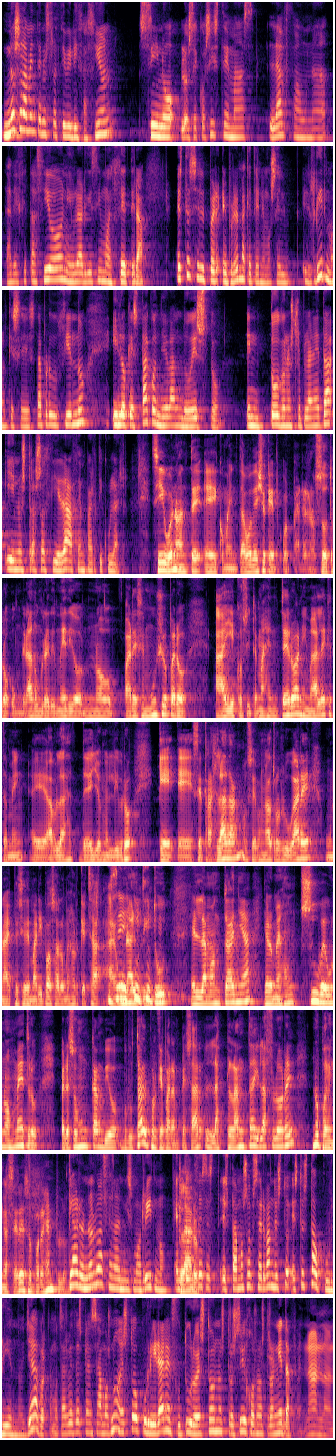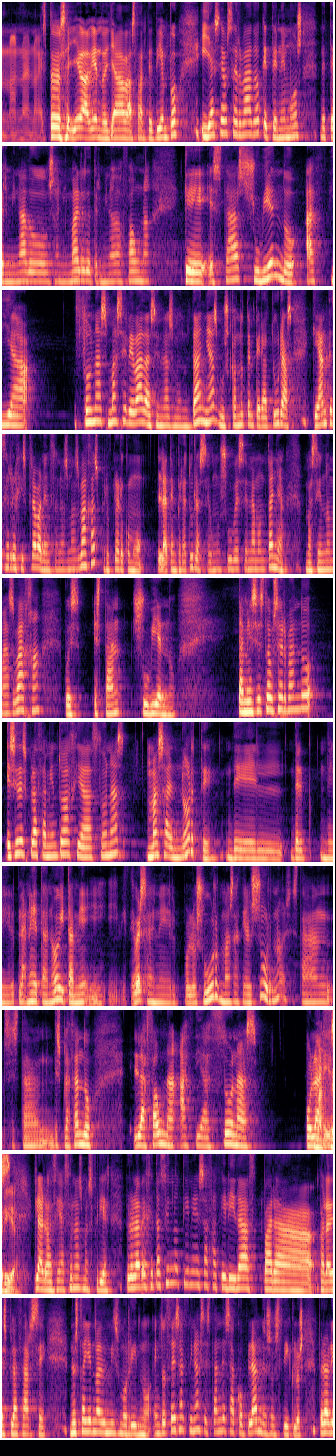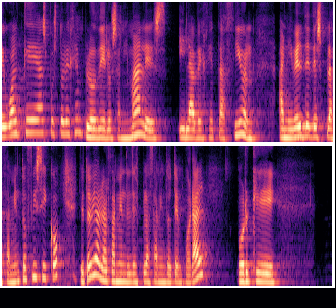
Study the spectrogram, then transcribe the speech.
No solamente nuestra civilización, sino los ecosistemas, la fauna, la vegetación y un larguísimo etcétera. Este es el, problema que tenemos, el, ritmo al que se está produciendo y lo que está conllevando esto en todo nuestro planeta y en nuestra sociedad en particular. Sí, bueno, antes eh, comentaba de hecho que pues, para nosotros un grado, un grado y medio no parece mucho, pero hay ecosistemas enteros, animales, que también eh, hablas de ello en el libro, que eh, se trasladan o se van a otros lugares, una especie de mariposa a lo mejor que está a una altitud en la montaña y a lo mejor sube unos metros, pero eso es un cambio brutal porque para empezar las plantas y las flores no pueden hacer eso, por ejemplo. Claro, no lo hacen al mismo ritmo. Entonces estamos observando esto, esto está ocurriendo ya, porque muchas veces pensamos, no, esto ocurrirá en el futuro, esto nuestros hijos, nuestros nietos, pues no, no, no, no, no, esto se lleva viendo ya bastante tiempo y ya se ha observado que tenemos determinados animales, determinada fauna que está subiendo hacia zonas más elevadas en las montañas, buscando temperaturas que antes se registraban en zonas más bajas, pero claro, como la temperatura según subes en la montaña va siendo más baja, pues están subiendo. También se está observando ese desplazamiento hacia zonas más al norte del, planeta, ¿no? Y también, y, viceversa, en el polo sur, más hacia el sur, ¿no? Se están, se están desplazando la fauna hacia zonas polares. Más frías. Claro, hacia zonas más frías. Pero la vegetación no tiene esa facilidad para, para, desplazarse, no está yendo al mismo ritmo. Entonces, al final se están desacoplando esos ciclos. Pero al igual que has puesto el ejemplo de los animales y la vegetación a nivel de desplazamiento físico, yo te voy a hablar también del desplazamiento temporal, porque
